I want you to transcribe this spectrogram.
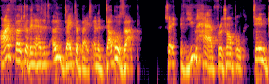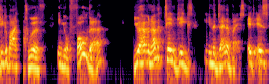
iPhoto then has its own database and it doubles up. So if you have, for example, 10 gigabytes worth in your folder, you have another 10 gigs in the database. It is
